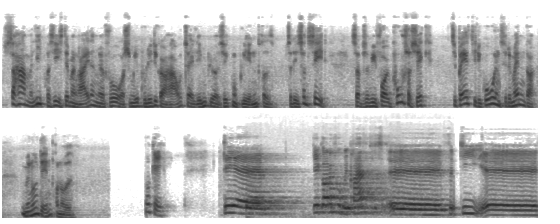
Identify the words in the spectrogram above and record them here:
Så har man lige præcis det, man regnede med at få, og som vi politikere har aftalt indbyrdes ikke må blive ændret. Så det er sådan set, så, så vi får i pose og sæk tilbage til de gode incitamenter, men uden det ændrer noget. Okay. Det er, det er godt at få bekræftet, øh, fordi øh,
